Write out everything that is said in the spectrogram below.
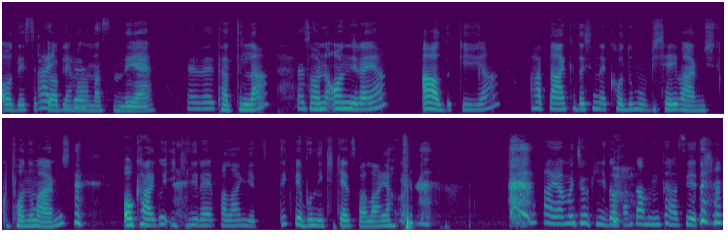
o desi Ay, problem evet. olmasın diye. Evet. Hatırla. Sonra 10 liraya aldık güya. Hatta arkadaşın da kodu mu bir şey varmış, kuponu varmış. O kargo 2 liraya falan getirdik ve bunu iki kez falan yaptık. Ay ama çok iyi dolaptan bunu tavsiye ederim.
